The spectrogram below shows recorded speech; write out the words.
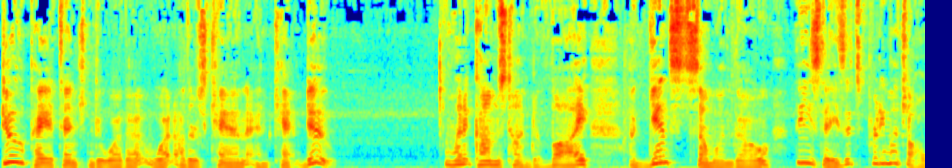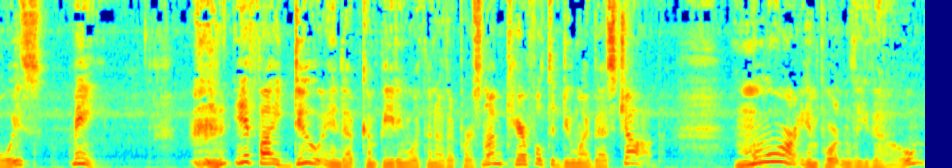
do pay attention to whether, what others can and can't do. When it comes time to vie against someone, though, these days it's pretty much always me. if I do end up competing with another person, I'm careful to do my best job. More importantly, though,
